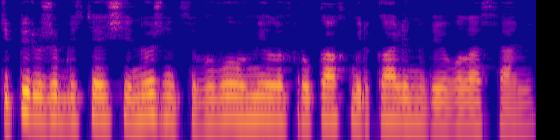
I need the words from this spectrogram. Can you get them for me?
Теперь уже блестящие ножницы в его умелых руках мелькали над ее волосами.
